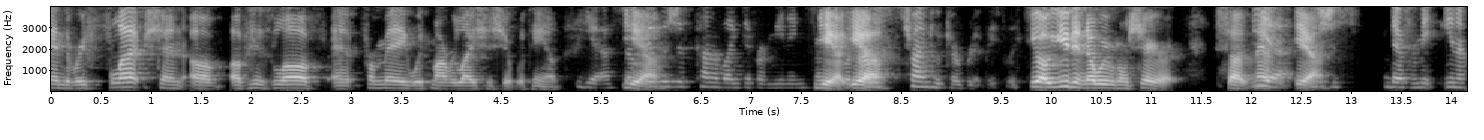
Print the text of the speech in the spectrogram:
and the reflection of of His love and for me with my relationship with Him. yeah so Yeah. it was just kind of like different meanings Yeah, yeah. i was trying to interpret it basically You know, you didn't know we were going to share it, so now, yeah it yeah, was just there for me you know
